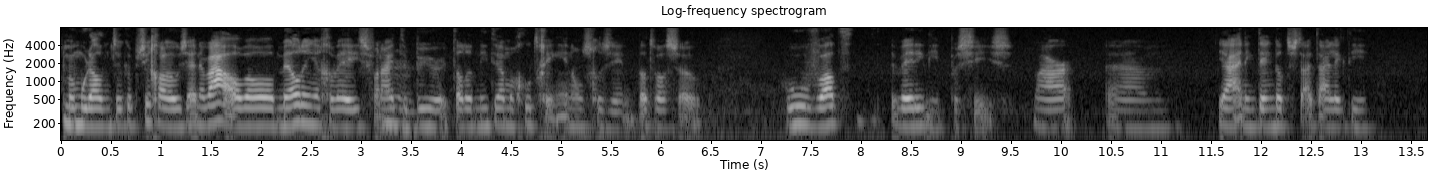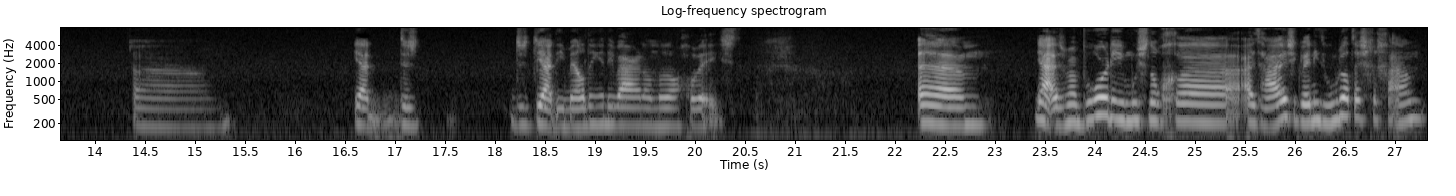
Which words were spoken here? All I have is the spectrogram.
mijn moeder had natuurlijk een psychose. En er waren al wel meldingen geweest vanuit Mhm. de buurt. Dat het niet helemaal goed ging in ons gezin. Dat was zo. Hoe of wat, weet ik niet precies. Maar ehm, ja, en ik denk dat dus uiteindelijk die... ehm, ja, dus, dus ja, die meldingen die waren dan, dan geweest. Ehm, ja, dus mijn broer die moest nog eh, uit huis. Ik weet niet hoe dat is gegaan.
